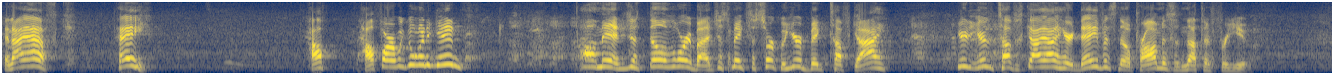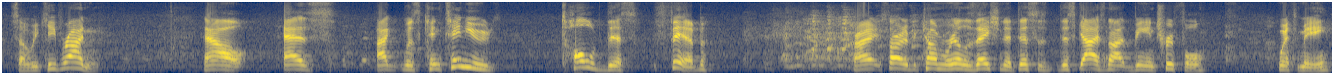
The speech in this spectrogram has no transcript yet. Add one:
And I ask, hey, how, how far are we going again? Oh man, just don't worry about it. Just makes a circle. You're a big, tough guy. You're, you're the toughest guy out here. Dave, it's no problem. This is nothing for you. So we keep riding. Now, as I was continued told this fib, right, it started to become realization that this is this guy's not being truthful with me.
